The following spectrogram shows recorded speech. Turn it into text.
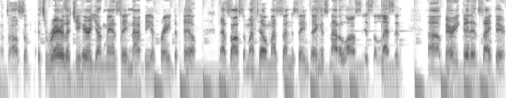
That's awesome. It's rare that you hear a young man say, not be afraid to fail. That's awesome. I tell my son the same thing. It's not a loss, it's a lesson. Uh, very good insight there.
